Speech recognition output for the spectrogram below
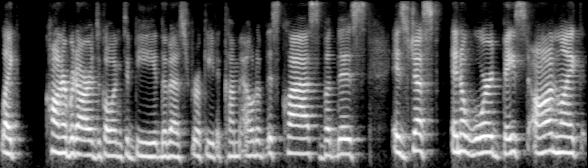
like Connor Bedard's going to be the best rookie to come out of this class, but this is just an award based on like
